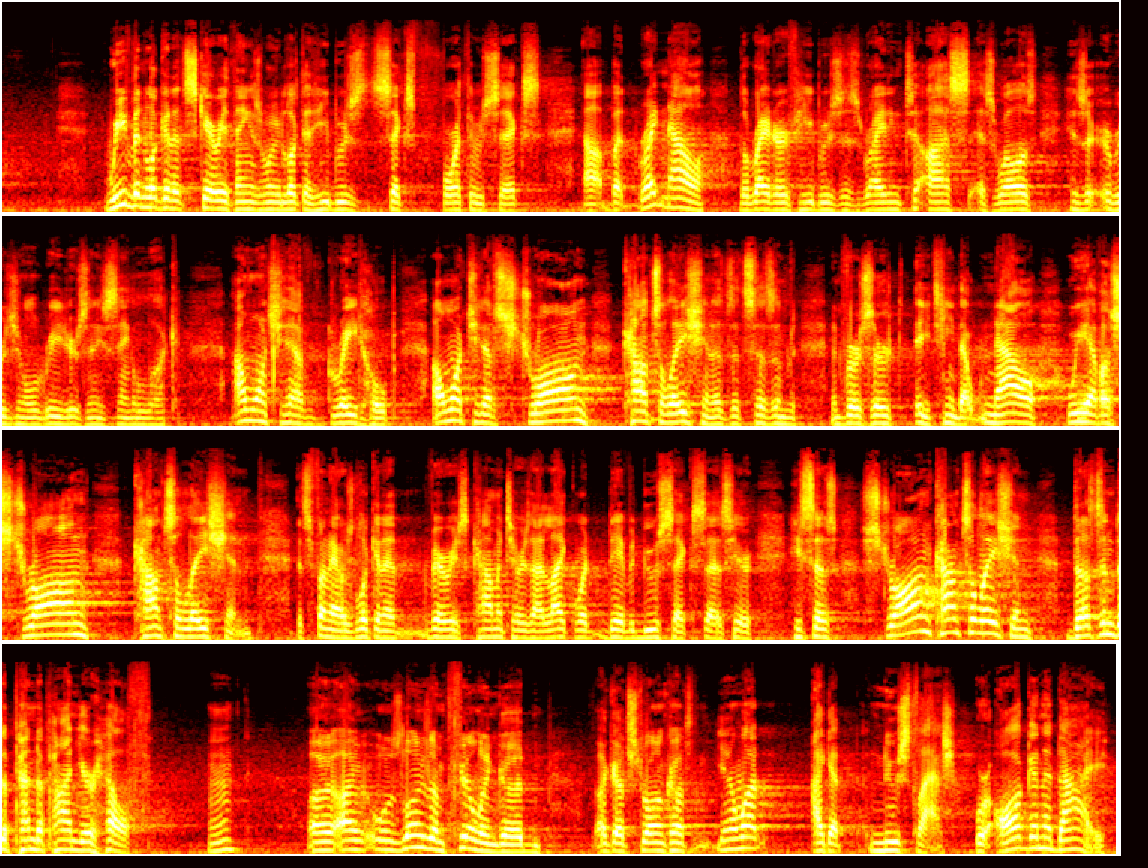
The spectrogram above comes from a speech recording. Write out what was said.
we've been looking at scary things when we looked at Hebrews 6, 4 through 6. Uh, but right now, the writer of Hebrews is writing to us as well as his original readers, and he's saying, Look, I want you to have great hope. I want you to have strong consolation, as it says in, in verse 18, that now we have a strong consolation. It's funny, I was looking at various commentaries. I like what David Guzik says here. He says, Strong consolation doesn't depend upon your health. Hmm? Uh, I, well, as long as I'm feeling good, I got strong consolation. You know what? I got newsflash. We're all going to die.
